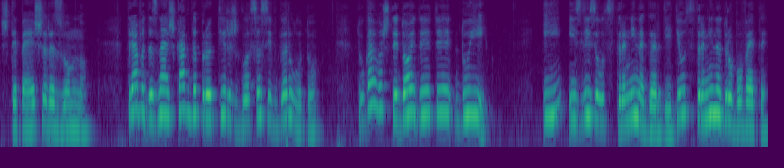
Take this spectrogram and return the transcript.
Ще пееш разумно. Трябва да знаеш как да проектираш гласа си в гърлото. Тогава ще дойдете до И. И излиза от страни на гърдите, от страни на дробовете.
